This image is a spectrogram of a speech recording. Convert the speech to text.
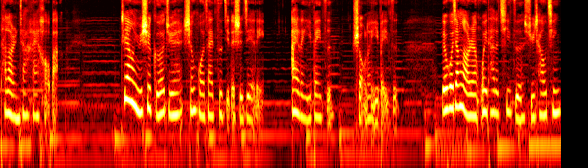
他老人家还好吧？”这样与世隔绝，生活在自己的世界里。爱了一辈子，守了一辈子。刘国江老人为他的妻子徐超清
